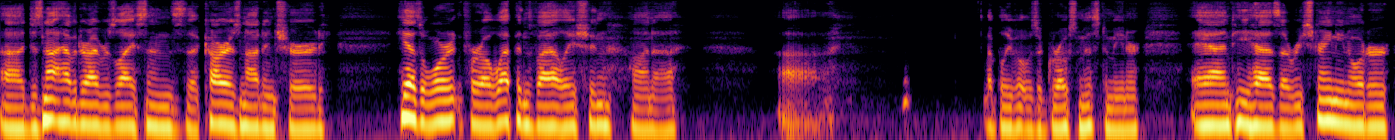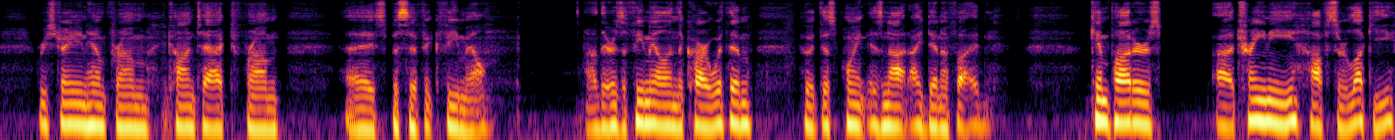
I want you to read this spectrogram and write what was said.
uh, does not have a driver's license. The car is not insured. He has a warrant for a weapons violation on a, uh, I believe it was a gross misdemeanor, and he has a restraining order restraining him from contact from a specific female. Uh, there is a female in the car with him who at this point is not identified. Kim Potter's uh, trainee, Officer Luckey,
